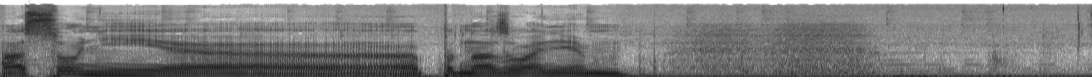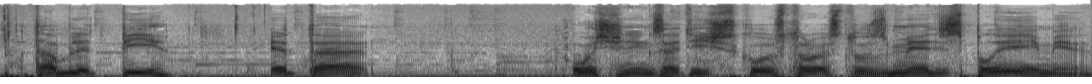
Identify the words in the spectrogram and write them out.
а Sony э, под названием Tablet P это очень экзотическое устройство с двумя дисплеями,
